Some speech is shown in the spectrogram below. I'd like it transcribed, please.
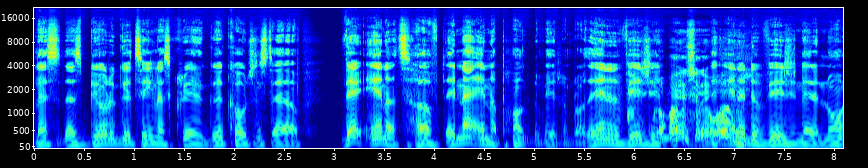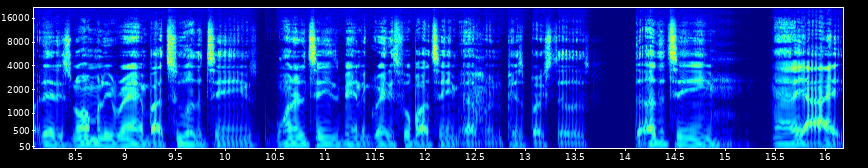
Let's let's build a good team. Let's create a good coaching staff. They're in a tough. They're not in a punk division, bro. They're in a division. Nobody said They're in a division that that is normally ran by two other teams. One of the teams being the greatest football team ever in the Pittsburgh Steelers. The other team, man, they all right.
